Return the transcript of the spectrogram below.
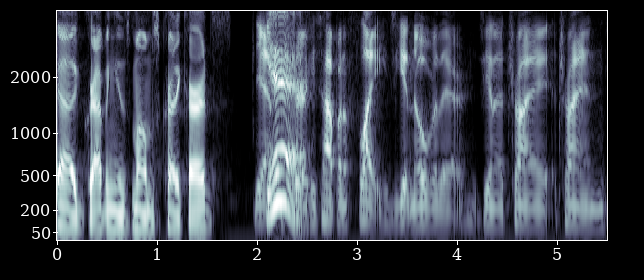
uh, grabbing his mom's credit cards? yeah, Yeah. for sure he's hopping a flight he's getting over there he's gonna try try and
